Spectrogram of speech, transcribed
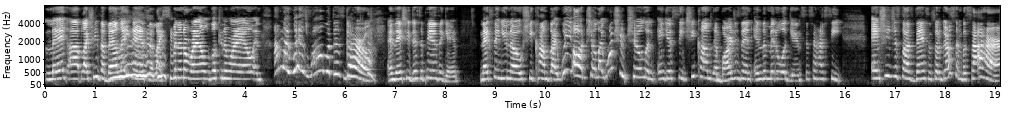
leg up, like she's a ballet dancer, like spinning around, looking around. And I'm like, what is wrong with this girl? And then she disappears again. Next thing you know, she comes like, we all chill. Like, once you chill in, in your seat, she comes and barges in in the middle again, sits in her seat, and she just starts dancing. So the girl sitting beside her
